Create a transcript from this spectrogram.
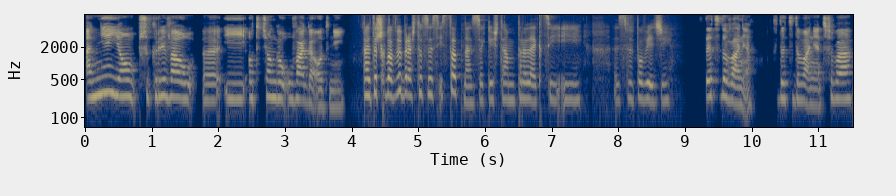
a nie ją przykrywał y, i odciągał uwagę od niej. Ale też chyba wybrać to, co jest istotne z jakiejś tam prelekcji i z wypowiedzi. Zdecydowanie, zdecydowanie. Trzeba,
